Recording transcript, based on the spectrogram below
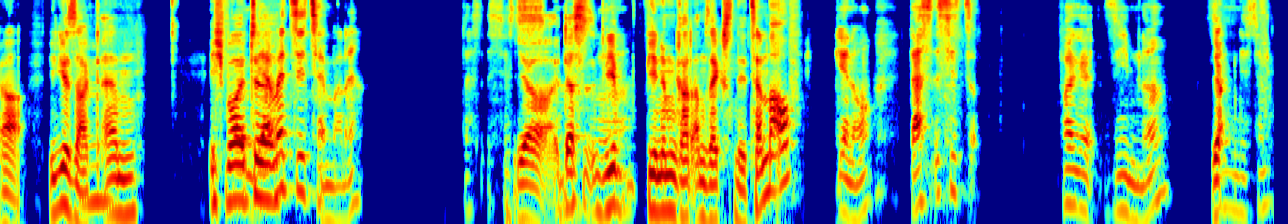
Ja, wie gesagt, Mhm. ähm, ich Wir haben wollte. jetzt Dezember, ne? Das ist jetzt. Ja, das, wir, wir nehmen gerade am 6. Dezember auf. Genau. Das ist jetzt Folge 7, ne? Ja. 7 Dezember.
